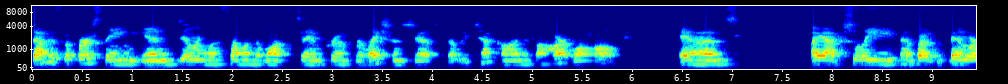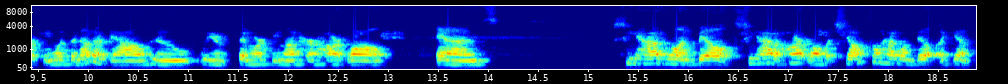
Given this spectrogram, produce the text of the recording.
that is the first thing in dealing with someone that wants to improve relationships that we check on is a heart wall. And I actually have been working with another gal who we've been working on her heart wall, and she had one built. She had a heart wall, but she also had one built against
